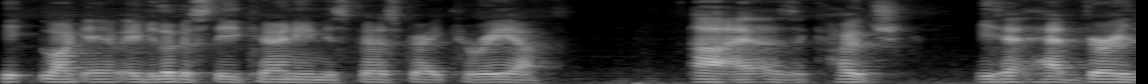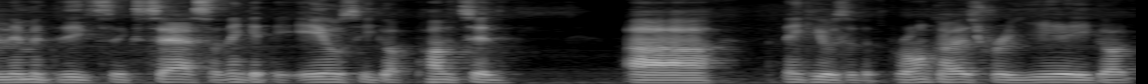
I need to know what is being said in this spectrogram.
he, like if you look at Steve Kearney in his first great career, uh, as a coach. He's had, had very limited success. I think at the Eels he got punted. Uh, I think he was at the Broncos for a year. He got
